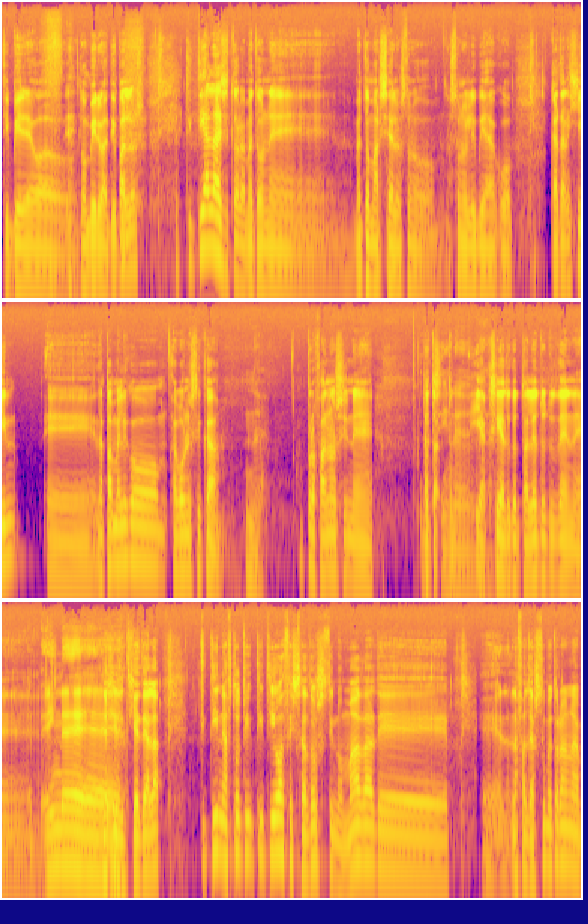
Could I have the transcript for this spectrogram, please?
την πήρε ο, τον πήρε ο αντίπαλος. τι, τι αλλάζει τώρα με τον, ε, με τον Μαρσέλο στον, στον Ολυμπιακό; Καταρχήν, ε, να πάμε λίγο αγωνιστικά. ναι. Προφανώς είναι, το, Εντάξει, το- είναι- η αξία του και το ταλέντο του δεν, ε, Είναι. δεν συζητιέται, αλλά τι, τι είναι αυτό, τι, τι, τι όθηση θα δώσει στην ομάδα. τε, ε, να φανταστούμε τώρα ένα,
